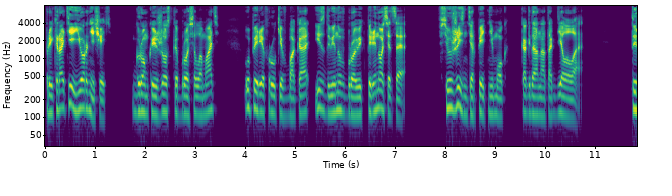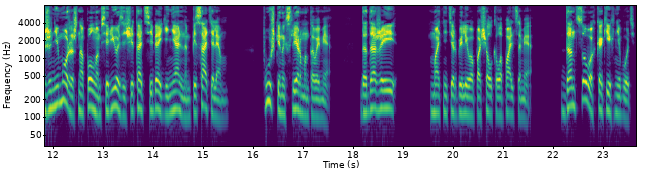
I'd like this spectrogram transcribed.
«Прекрати ерничать», — громко и жестко бросила мать, уперев руки в бока и сдвинув брови к переносице. Всю жизнь терпеть не мог, когда она так делала. Ты же не можешь на полном серьезе считать себя гениальным писателем. Пушкиных с Лермонтовыми. Да даже и... Мать нетерпеливо пощелкала пальцами. Донцовых каких-нибудь.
